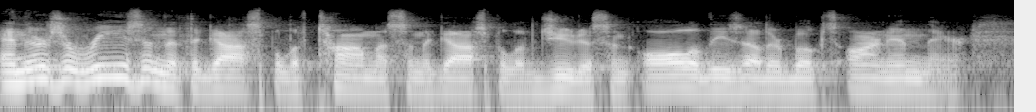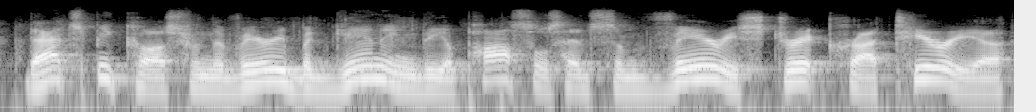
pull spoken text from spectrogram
And there's a reason that the Gospel of Thomas and the Gospel of Judas and all of these other books aren't in there. That's because from the very beginning, the apostles had some very strict criteria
